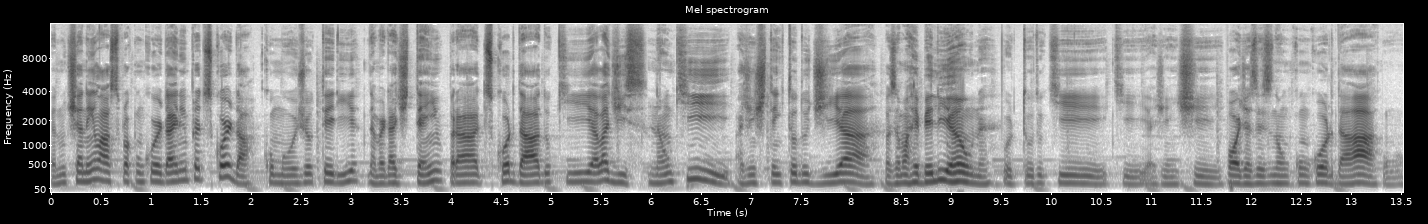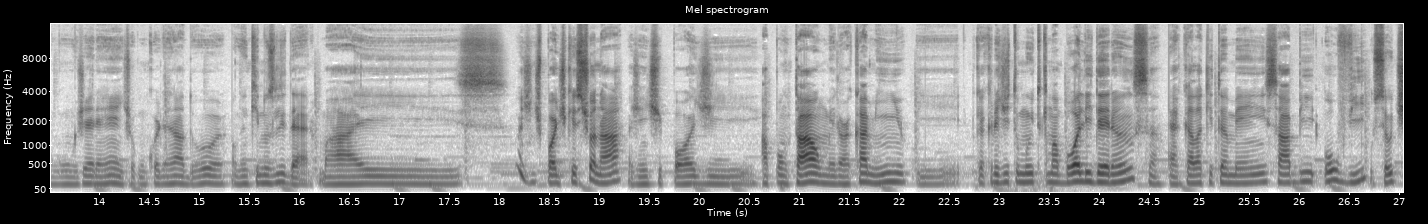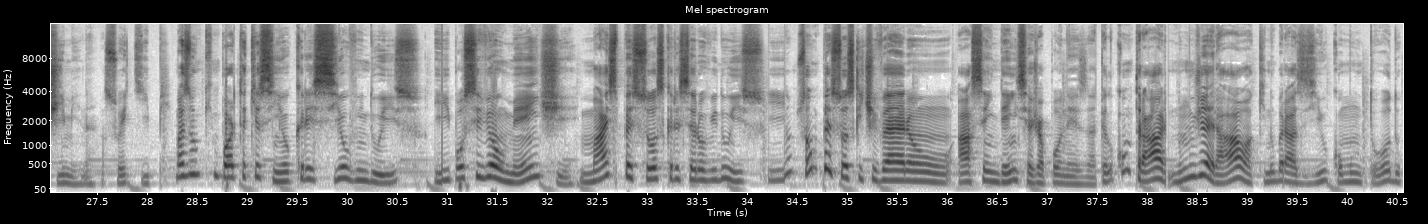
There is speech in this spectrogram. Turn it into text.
Eu não tinha nem lastro para concordar e nem para discordar, como hoje eu teria, na verdade tenho, para discordar do que ela diz. Não que a gente tem que todo dia fazer uma rebelião, né? Por tudo que, que a gente pode às vezes não concordar com algum gerente, algum coordenador, alguém que nos lidera. Mas a gente pode questionar, a gente pode apontar um melhor caminho e porque acredito muito que uma boa liderança é aquela que também sabe ouvir o seu time, né, a sua equipe. Mas o que importa é que assim, eu cresci ouvindo isso e possivelmente mais pessoas cresceram ouvindo isso. E não são pessoas que tiveram ascendência japonesa, pelo contrário, num geral, aqui no Brasil como um todo,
